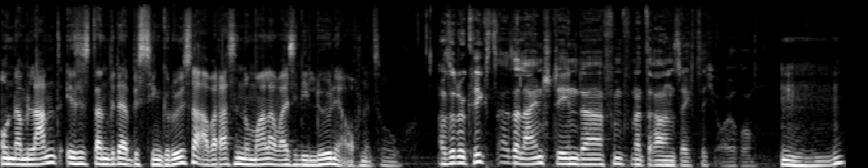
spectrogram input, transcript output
Und am Land ist es dann wieder ein bisschen größer, aber da sind normalerweise die Löhne auch nicht so hoch. Also du kriegst als Alleinstehender 563 Euro. Mhm.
